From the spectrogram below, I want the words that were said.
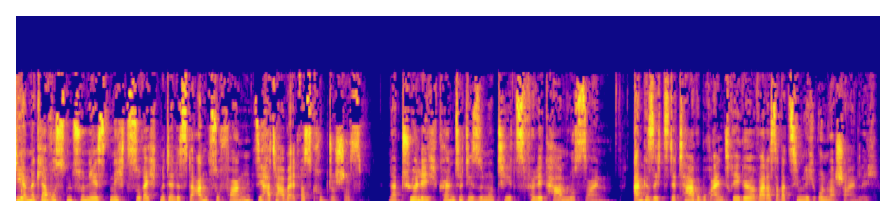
Die Ermittler wussten zunächst nichts so recht mit der Liste anzufangen, sie hatte aber etwas Kryptisches. Natürlich könnte diese Notiz völlig harmlos sein. Angesichts der Tagebucheinträge war das aber ziemlich unwahrscheinlich.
